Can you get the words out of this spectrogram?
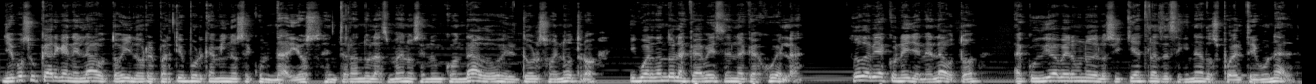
Llevó su carga en el auto y lo repartió por caminos secundarios, enterrando las manos en un condado, el torso en otro, y guardando la cabeza en la cajuela, Todavía con ella en el auto, acudió a ver a uno de los psiquiatras designados por el tribunal.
